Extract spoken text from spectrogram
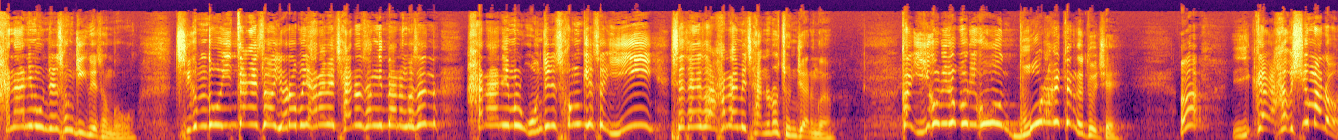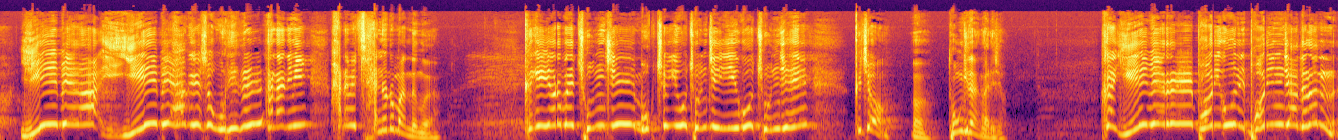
하나님을 온전히 섬기기 위해서인 거고 지금도 이 땅에서 여러분이 하나님의 자녀를 섬긴다는 것은 하나님을 온전히 섬겨서 이 세상에서 하나님의 자녀로 존재하는 거예요. 그러니까 이걸 잃어버리고 뭘 하겠다는 거야 도대체? 어? 그러니까 쉬운 말로 예배가 예배하기 위해서 우리를 하나님이 하나님의 자녀로 만든 거야. 그게 여러분의 존재의 목적이고 존재이고 존재의 그죠? 어, 동기란 말이죠. 그러니까 예배를 버리고 버린 자들은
